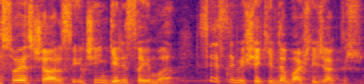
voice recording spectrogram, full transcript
SOS çağrısı için geri sayıma sesli bir şekilde başlayacaktır.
